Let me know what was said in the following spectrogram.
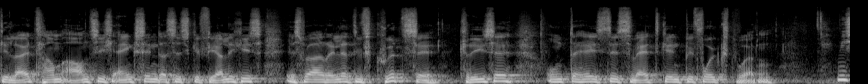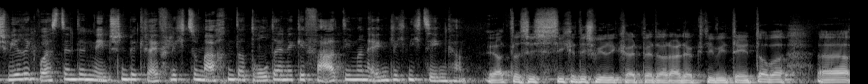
die Leute haben an sich eingesehen, dass es gefährlich ist. Es war eine relativ kurze Krise und daher ist es weitgehend befolgt worden. Wie schwierig war es denn, den Menschen begreiflich zu machen, da droht eine Gefahr, die man eigentlich nicht sehen kann? Ja, das ist sicher die Schwierigkeit bei der Radioaktivität. Aber äh,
